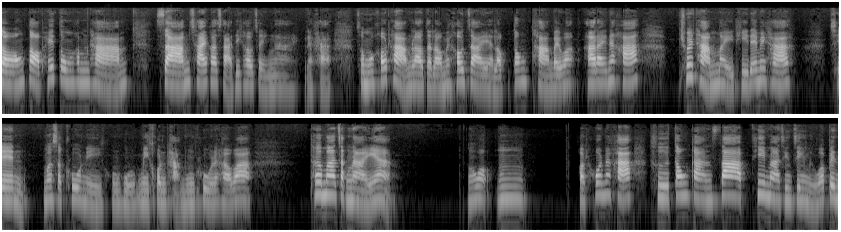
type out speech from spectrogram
2. ตอบให้ตรงคำถาม 3. ใช้ภาษาที่เข้าใจง่ายนะคะ สมมุติเขาถามเราแต่เราไม่เข้าใจอะเราต้องถามไปว่าอะไรนะคะ ช่วยถามใหม่อีกทีได้ไหมคะ เช่น เมื่อสักครู่นี้คุณครูมีคนถามคุณครูนะคะว่า เธอมาจากไหนอะเขาบอกอืม ขอโทษนะคะ คือต้องการทราบที่มาจริง ๆ หรือว่าเป็น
